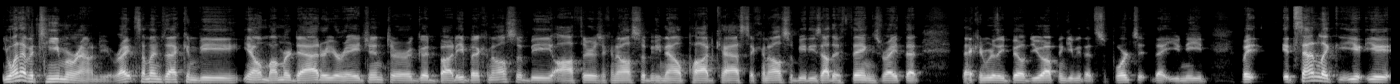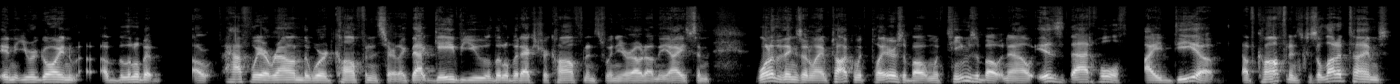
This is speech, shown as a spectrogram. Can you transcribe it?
you want to have a team around you, right? Sometimes that can be, you know, mom or dad or your agent or a good buddy, but it can also be authors. It can also be now podcasts. It can also be these other things, right? That that can really build you up and give you that support that you need. But it sounded like you you and you were going a little bit halfway around the word confidence there. Like that gave you a little bit extra confidence when you're out on the ice. And one of the things that I'm talking with players about and with teams about now is that whole idea of confidence. Because a lot of times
